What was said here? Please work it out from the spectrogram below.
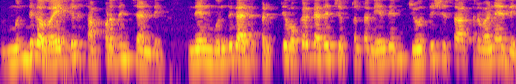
ముందుగా వైద్యుని సంప్రదించండి. నేను ముందుగా అది ప్రతి ఒక్కరికి అదే చెప్తుంటాను. ఏంటంటే జ్యోతిష శాస్త్రం అనేది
